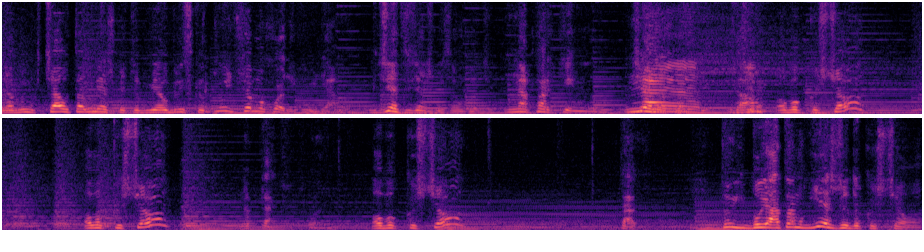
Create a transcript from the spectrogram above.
Ja bym chciał tam mieszkać, to bym miał blisko. Twój samochodzik widziałem. Gdzie ty widziałeś mój samochodzik? Na parkingu. Gdzie na, na parkingu? Tam? Gdzie? Obok kościoła? Obok kościoła? Na placu twoim. Obok kościoła? Tak. Tu, bo ja tam jeżdżę do kościoła.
